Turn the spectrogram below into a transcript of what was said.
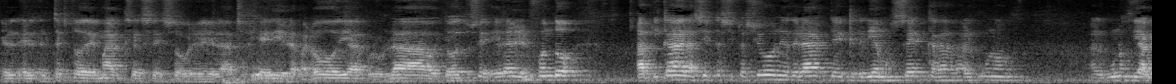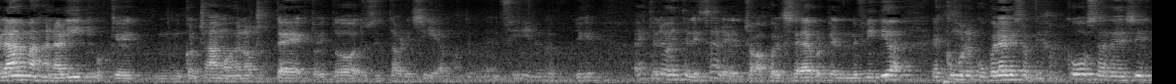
el, texto de Marx ese sobre la tragedia y la parodia, por un lado, y todo. Entonces, era en el fondo aplicar a ciertas situaciones del arte que teníamos cerca, algunos, algunos diagramas analíticos que encontrábamos en otros textos y todo, entonces establecíamos, en fin, a esto le va a interesar el trabajo del SEA, porque en definitiva es como recuperar esas viejas cosas de decir,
